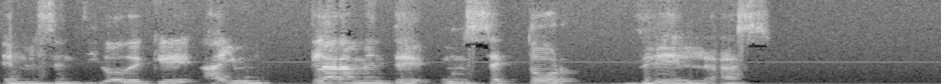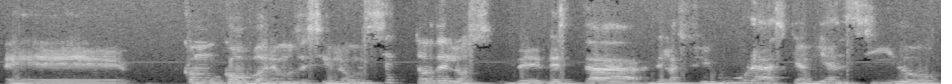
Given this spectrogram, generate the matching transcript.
en el sentido de que hay un claramente un sector de las, eh, ¿cómo, podríamos decirlo? Un sector de, los, de, esta, de las figuras que habían sido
